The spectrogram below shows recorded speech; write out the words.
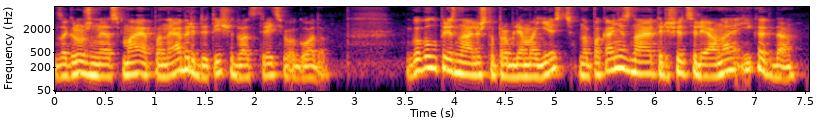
загруженные с мая по ноябрь 2023 года. Google признали, что проблема есть, но пока не знают, решится ли она и когда –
